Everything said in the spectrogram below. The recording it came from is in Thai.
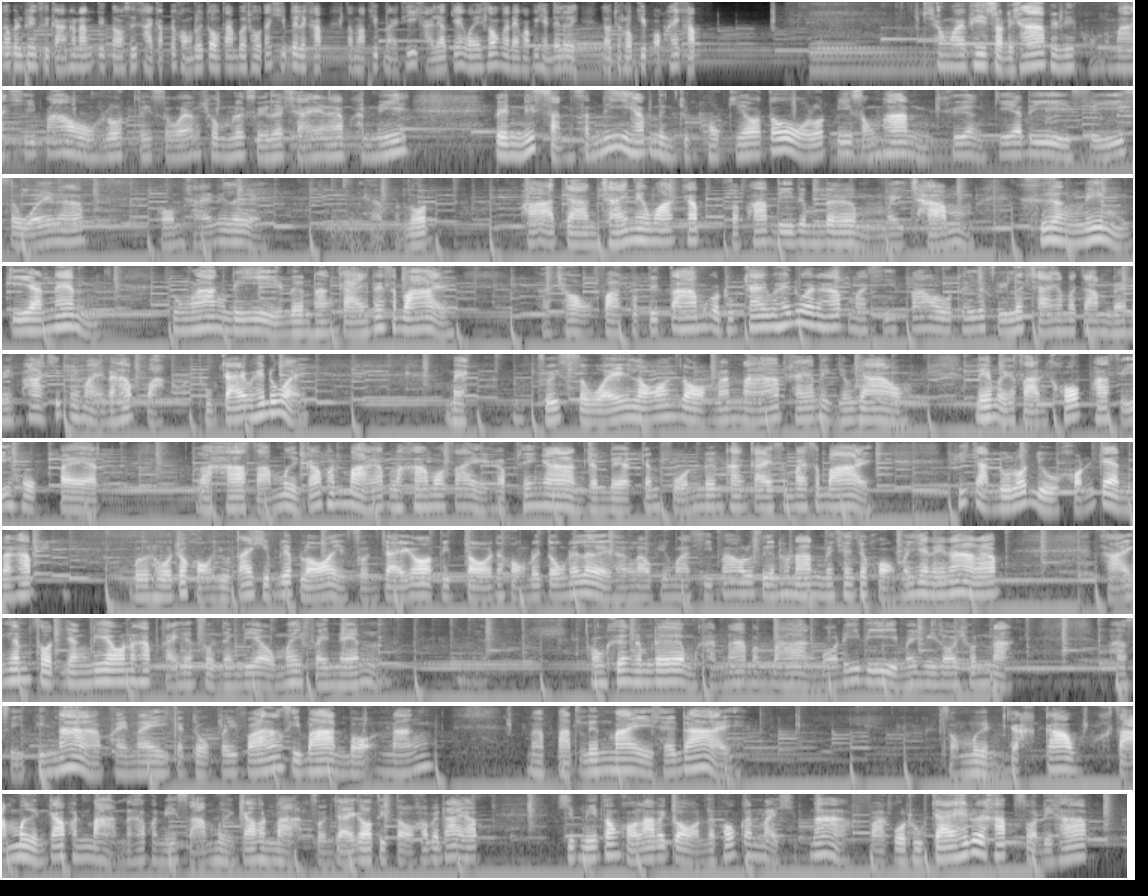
เราเป็นเพียงสื่อกลางเท่านั้นติดต่อซื้อขายกับเจ้าของโดยตรงตามเบอร์โทรใต้คลิปได้เลยครับสำหรับคลิปไหนที่ขายแล้วแจ้งไว้ในช่องแสดงความคิดเห็นได้เลย เราจะลบคลิปออกให้ครับ ช่องวพีสวัสดีครับทีนี้ผมมาชี้เป้ารถสวยๆชมเลือกซื้อเลือกใช้นะครับคันนี้เป็นนิสสันซันนี่ครับ 1.6 เกียร์ออโต้รถปี 2000 เครื่องเกียร์ดี สีสวยนะครับ พร้อมใช้ได้เลยนี่ครับรถพระอาจารย์ใช้ในวัดครับ สภาพดีเดิมๆ ไม่ช้ำ เครื่องนิ่ม เกียร์แน่น ช่วงล่างดีเดินทางไกลได้สบาย ถ้าชอบฝากกดติดตามกดถูกใจไว้ให้ด้วยนะครับ มาชี้เป้ารถให้เลือกซื้อเลือกใช้กันประจำได้ไม่พลาดคลิปใหม่ๆนะครับฝากถูกใจไว้ให้ด้วยแม็กสวยๆล้อดอกนั้นนาๆใช้กันอีกยาวๆ เล่มเอกสารครบภาษี 68 ราคา 39,000 บาทครับ ราคามอไซค์ครับใช้งานกันแดดกันฝนเดินทางไกลสบายๆพิกัดดูรถอยู่ขอนแก่นนะครับ เบอร์โทรเจ้าของอยู่ใต้คลิปเรียบร้อย สนใจก็ติดต่อเจ้าของโดยตรงได้เลย ทางเราเพียงมาชี้เป้าหรือซื้อเท่านั้นไม่ใช่เจ้าของไม่ใช่ในหน้านะครับ ขายเงินสดอย่างเดียวนะครับ ขายเงินสดอย่างเดียวไม่ไฟแนนซ์ของเครื่องเดิมๆคันหน้าบางๆบอดี้ดีไม่มีรอยชนหนัก ภาษีปีหน้าภายในกระจกไฟฟ้าทั้งสีบ้านเบาะหนังหน้าปัดเลื่อนไม้ใช้ได้ สองหมื่นเก้าสามหมื่นเก้าพันบาทนะครับอันนี้สามหมื่นเก้าพันบาท สนใจก็ติดต่อเข้าไปได้ครับ คลิปนี้ต้องขอลาไปก่อน แล้วพบกันใหม่คลิปหน้า ฝากกดถูกใจให้ด้วยครับ สวัสดีครับ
